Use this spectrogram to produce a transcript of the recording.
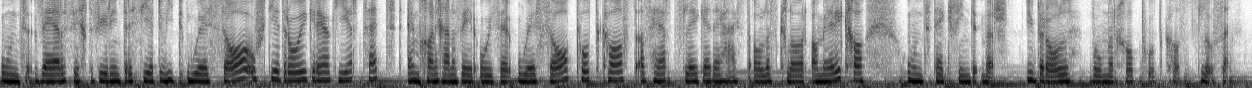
Und wer sich dafür interessiert, wie die USA auf die Drohung reagiert hat, dem kann ich auch noch sehr unseren USA-Podcast ans Herz legen. Der heißt Alles klar Amerika und den findet man überall, wo man Podcasts hören kann.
